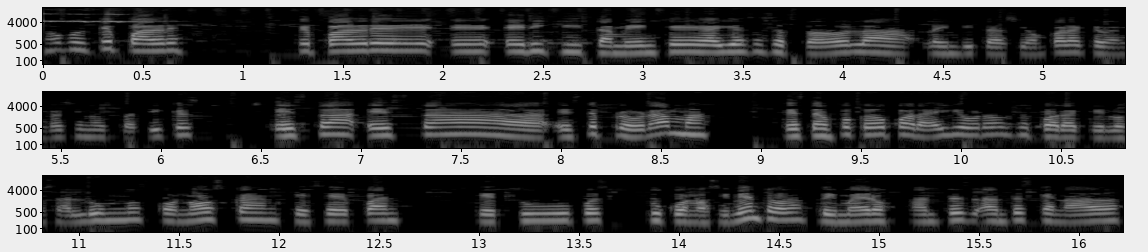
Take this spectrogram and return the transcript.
No, pues qué padre, qué padre, eh, Eric, y también que hayas aceptado la, la, invitación para que vengas y nos platiques. Esta, esta, este programa está enfocado para ello, ¿verdad? para que los alumnos conozcan, que sepan que tú, pues, tu conocimiento, ¿verdad? Primero, antes, antes que nada,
